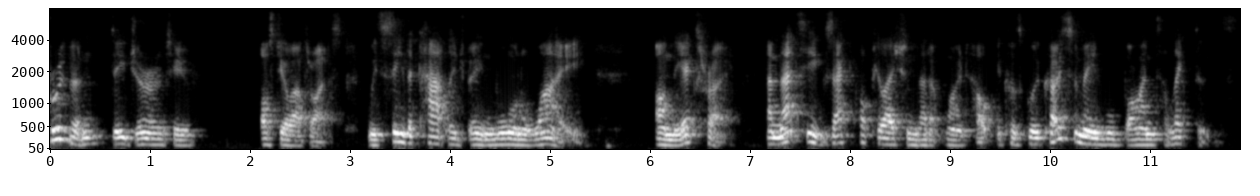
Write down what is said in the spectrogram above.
proven degenerative osteoarthritis. We see the cartilage being worn away on the x-ray. And that's the exact population that it won't help because glucosamine will bind to lectins.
